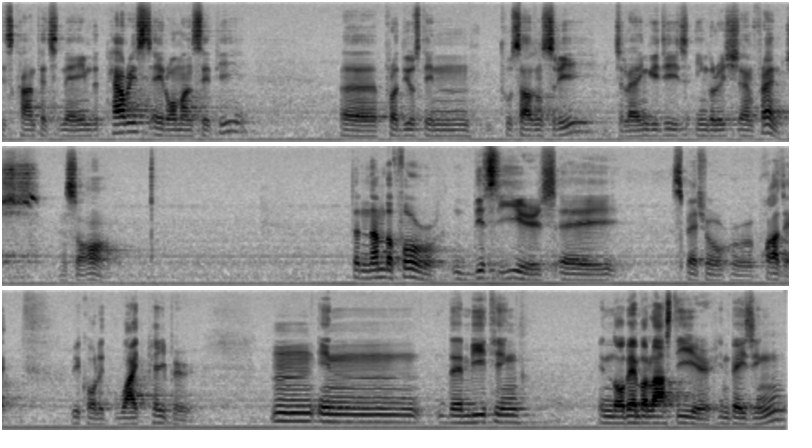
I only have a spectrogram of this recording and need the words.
This contest named Paris, a Roman city, uh, produced in 2003. The language is English and French, and so on. The number four, this year's a special uh, project. We call it white paper. Mm, in the meeting in November last year in Beijing,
